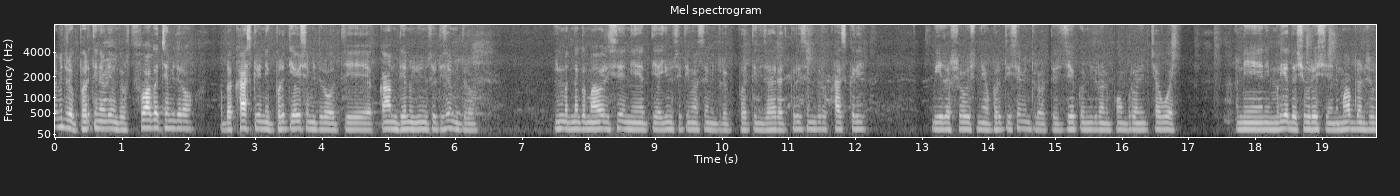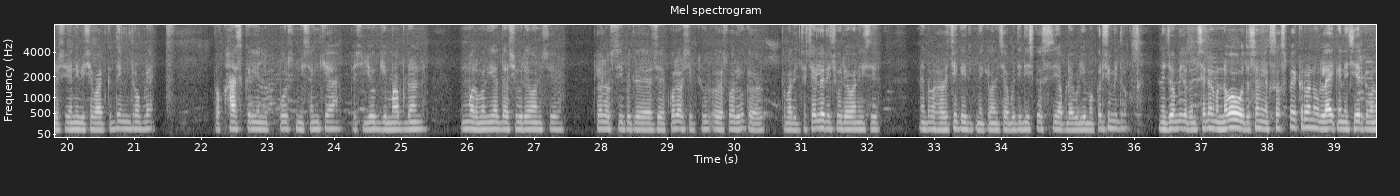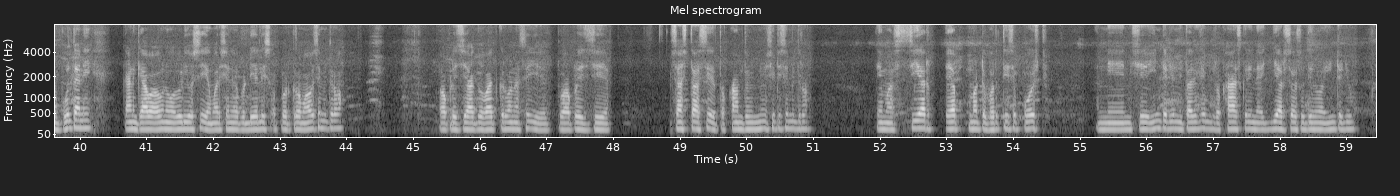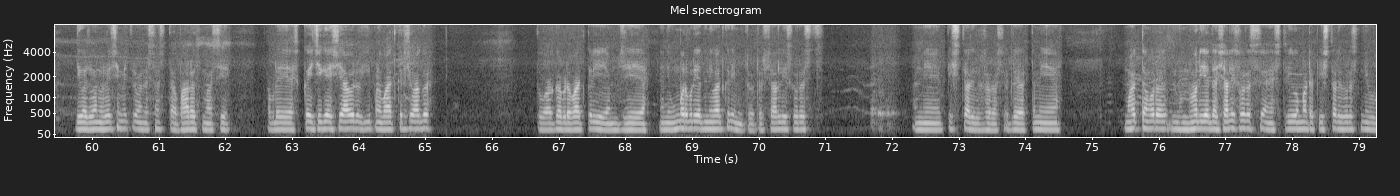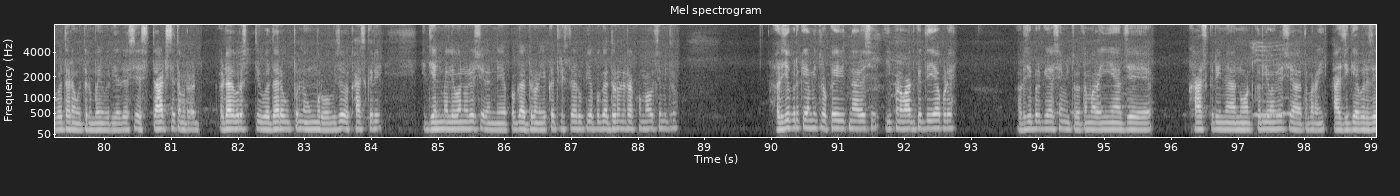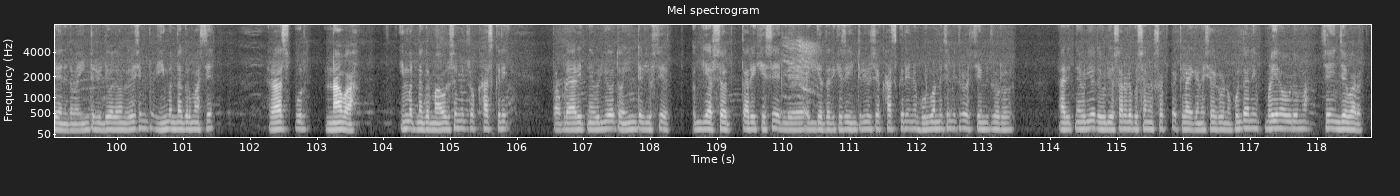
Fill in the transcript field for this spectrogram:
હવે મિત્રો, ભરતીના મિત્રો સ્વાગત છે મિત્રો. આપણે ખાસ કરીને ભરતી આવી છે મિત્રો, જે કામધેનુ યુનિવર્સિટી છે મિત્રો. હિંમતનગરમાં આવેલી છે અને ત્યાં યુનિવર્સિટીમાં છે મિત્રો ભરતીની જાહેરાત કરી છે મિત્રો, ખાસ કરી. બે હજાર ચોવીસની આ ભરતી છે મિત્રો, તે જે કોઈ મિત્રોને ફોર્મ ભરવાની ઈચ્છા હોય અને એની મર્યાદા શું રહેશે અને માપદંડ શું રહેશે એની વિશે વાત કરી દઈએ મિત્રો આપણે. તો ખાસ કરી એની પોસ્ટની સંખ્યા, પછી યોગ્ય માપદંડ, ઉંમર મર્યાદા શું રહેવાની છે ફેલોશિપ એટલે જે સ્કોલરશિપ સોરી શું કહેવાય તમારી સેલરી શું રહેવાની છે અને તમારે અરજી કઈ રીતના કહેવાની છે, આ બધી ડિસ્કસ છે આપણે આ વિડીયોમાં કરીશું મિત્રો. અને જો મિત્રો તમે ચેનલમાં નવા હો તો ચેનલને સબસ્ક્રાઈબ કરવાનું લાઇક અને શેર કરવાનું ભૂલતા નહીં. કારણ કે આવા અવનવા વીડિયો છે અમારી ચેનલ પર ડેલી અપલોડ કરવામાં આવે છે મિત્રો. આપણે જે આગળ વાત કરવાના છીએ તો આપણે જે સંસ્થા છે તો કામધેનુ યુનિવર્સિટી છે મિત્રો. તેમાં સીઆરએફ માટે ભરતી છે પોસ્ટ અને છે ઇન્ટરવ્યૂની તારીખ છે મિત્રો ખાસ કરીને અગિયાર છ સુધીનો ઇન્ટરવ્યૂ દેવા જવાનું રહેશે મિત્રો અને સંસ્થા ભારતમાં છે. આપણે કઈ જગ્યાએ છે આવેલું એ પણ વાત કરીશું આગળ. તો આગળ આપણે વાત કરીએ એમ જે એની ઉંમર મર્યાદાની વાત કરીએ મિત્રો તો ચાલીસ વર્ષ અને પિસ્તાલીસ વર્ષ એટલે તમે મહત્તમ વર્ષ મર્યાદા ચાલીસ વર્ષ છે અને સ્ત્રીઓ માટે પિસ્તાલીસ વર્ષની વધારે વધારે મર્યાદા છે. સ્ટાર્ટ છે તમારે અઢાર વર્ષથી વધારે ઉપરની ઉંમર હોવી જોઈએ ખાસ કરી. ધ્યાનમાં લેવાનું રહેશે અને પગાર ધોરણ એકત્રીસ હજાર રૂપિયા પગાર ધોરણ રાખવામાં આવશે મિત્રો. અરજી પ્રક્રિયા મિત્રો કઈ રીતના રહેશે એ પણ વાત કરી દઈએ આપણે. અરજી પ્રક્રિયા છે મિત્રો, તમારે અહીંયા જે ખાસ કરીને નોટ કરી લેવાનું રહેશે, આ તમારે આ જગ્યા પર જઈ અને તમારે ઇન્ટરવ્યૂ દેવા દેવાનું રહેશે મિત્રો. હિંમતનગરમાં છે રાજપુર નાવા હિંમતનગરમાં આવેલું છે મિત્રો, ખાસ કરી. તો આપણે આ રીતના વીડિયો હતો ઇન્ટરવ્યૂ છે અગિયાર છ તારીખે છે એટલે અગિયાર તારીખે છે ઇન્ટરવ્યૂ છે, ખાસ કરીને ભૂલવા નથી મિત્રો. જે મિત્રો આ રીતના વીડિયો તો વીડિયો સારો લાગે ચેનલ સબસ્ક્રાઈબ લાઈક અને શેર કરવાનું ભૂલતા નહીં. મળીને વિડીયોમાં જય હિન્દ, જય ભારત.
